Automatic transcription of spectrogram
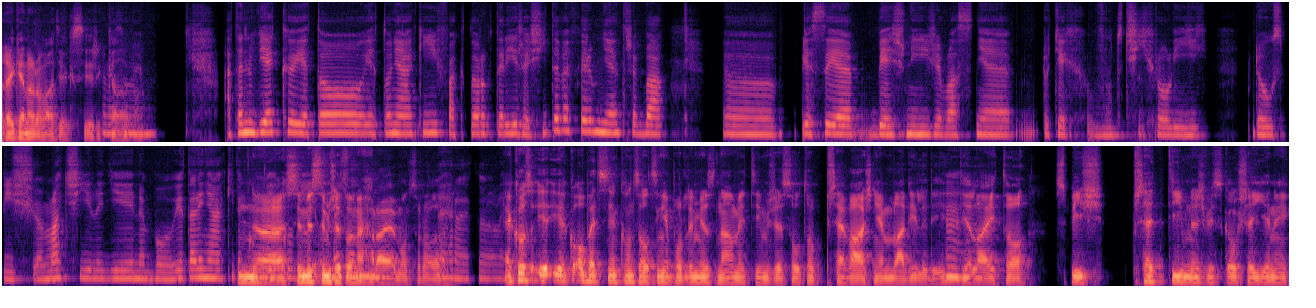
regenerovat, jak si říkal. No. A ten věk, je to, je to nějaký faktor, který řešíte ve firmě? Třeba uh, jestli je běžný, že vlastně do těch vůdčích rolí jdou spíš mladší lidi, nebo je tady nějaký takový Ne, si myslím, že to nehraje moc role. Nehraje to roli. Jako, jako obecně konzulting je podle mě známý tím, že jsou to převážně mladí lidi. Mhm. Dělají to spíš předtím, než vyzkoušejí jiný,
